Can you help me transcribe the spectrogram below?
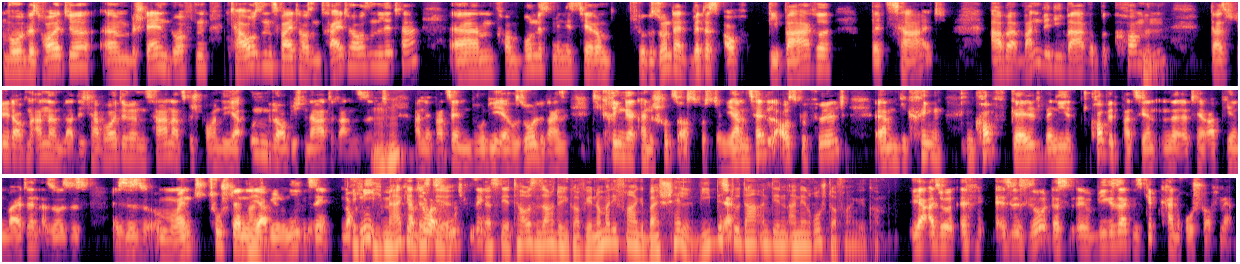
wo wir bis heute ähm, bestellen durften, 1000, 2000, 3000 Liter. Ähm, vom Bundesministerium für Gesundheit wird es auch die Ware bezahlt. Aber wann wir die Ware bekommen, mhm. das steht auf einem anderen Blatt. Ich habe heute mit einem Zahnarzt gesprochen, die ja unglaublich nah dran sind mhm. an den Patienten, wo die Aerosole dran sind. Die kriegen gar keine Schutzausrüstung. Die haben einen Zettel ausgefüllt, ähm, die kriegen ein Kopfgeld, wenn die Covid-Patienten äh, therapieren weiterhin. Also es ist es ist im Moment Zustände, die habe ich noch nie gesehen. Noch ich, nie. Ich merke, ich dass, dir, dass dir tausend Sachen durch den Kopf gehen. Nochmal die Frage, bei Shell, wie bist ja. du da an den, an den Rohstoff angekommen? Ja, also es ist so, dass, äh, wie gesagt, es gibt keinen Rohstoff mehr.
